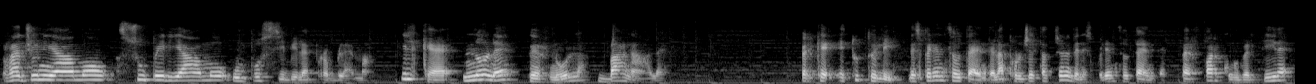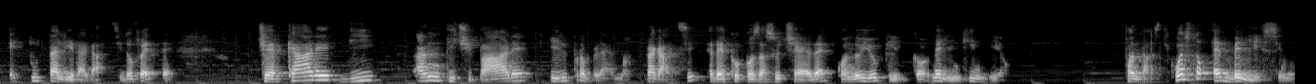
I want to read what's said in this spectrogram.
ragioniamo, superiamo un possibile problema, il che non è per nulla banale. Perché è tutto lì, l'esperienza utente, la progettazione dell'esperienza utente per far convertire è tutta lì ragazzi, dovete cercare di anticipare il problema. Ragazzi, ed ecco cosa succede quando io clicco nel link invio. Fantastico, questo è bellissimo,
